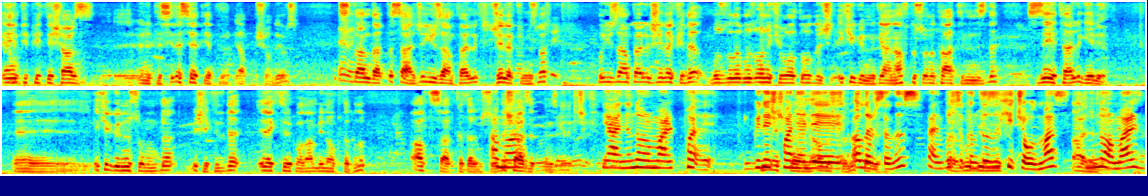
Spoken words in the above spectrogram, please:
Ee, MPPT şarj e, ünitesiyle set yapıyor, yapmış oluyoruz. Evet. Standartta sadece 100 amperlik jel akümüz var. Bu 100 amperlik jel aküde buzdolabımız 12 volt olduğu için 2 günlük yani hafta sonu tatilinizde size yeterli geliyor. Ee, iki günün sonunda bir şekilde elektrik olan bir nokta bulup 6 saat kadar bir sürede Ama- şarj etmeniz gerekecek. Yani normal pa- güneş, Güneş paneli, paneli alırsanız alırsanız, yani bu bu sıkıntısı günlük- hiç olmaz. Aynen. Normal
